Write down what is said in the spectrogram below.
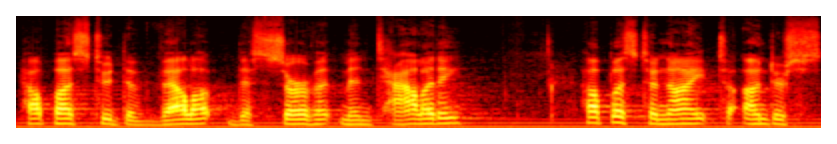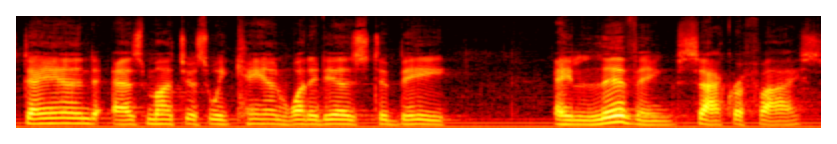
Help us to develop this servant mentality. Help us tonight to understand as much as we can what it is to be a living sacrifice.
